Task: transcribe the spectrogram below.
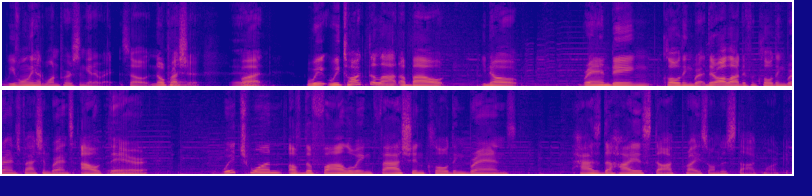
we've only had one person get it right, so no pressure. yeah. But we we talked a lot about you know branding, clothing. There are a lot of different clothing brands, fashion brands out there. Which one of the following fashion clothing brands has the highest stock price on the stock market?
